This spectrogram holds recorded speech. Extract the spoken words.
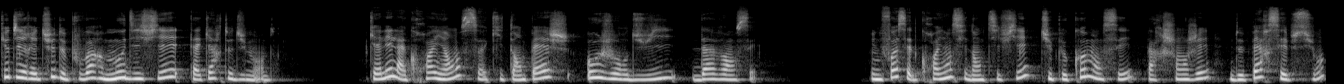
que dirais-tu de pouvoir modifier ta carte du monde? Quelle est la croyance qui t'empêche aujourd'hui d'avancer? Une fois cette croyance identifiée, tu peux commencer par changer de perception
